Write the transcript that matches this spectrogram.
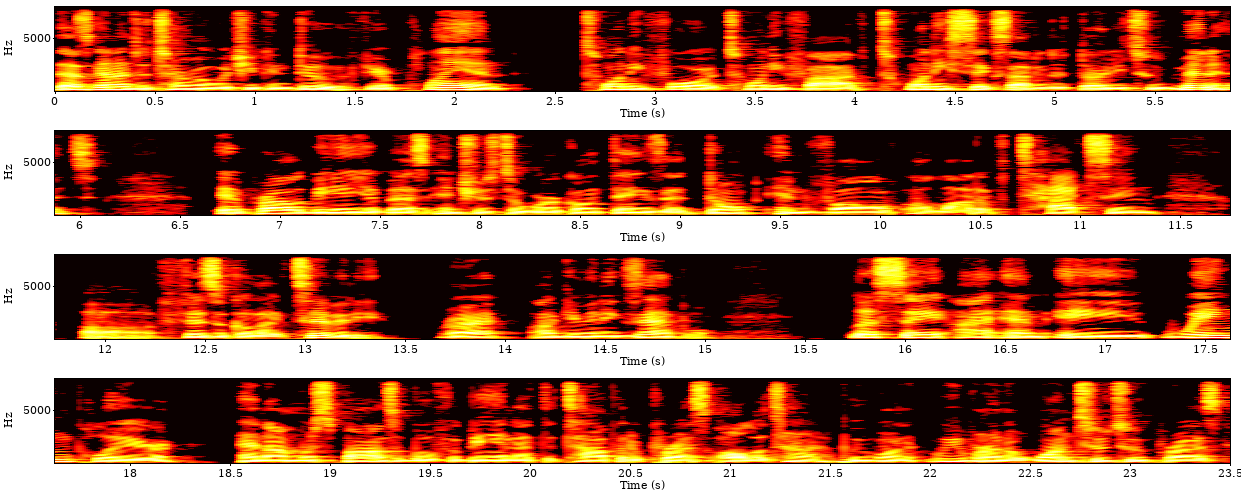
that's going to determine what you can do. If you're playing 24, 25, 26 out of the 32 minutes, it'd probably be in your best interest to work on things that don't involve a lot of taxing uh, physical activity, right? I'll give you an example. Let's say I am a wing player and I'm responsible for being at the top of the press all the time. We run we run a one two two press,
